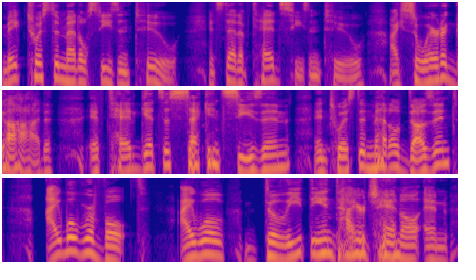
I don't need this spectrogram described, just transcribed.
make Twisted Metal season two instead of Ted season two. I swear to God, if Ted gets a second season and Twisted Metal doesn't, I will revolt. I will delete the entire channel and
